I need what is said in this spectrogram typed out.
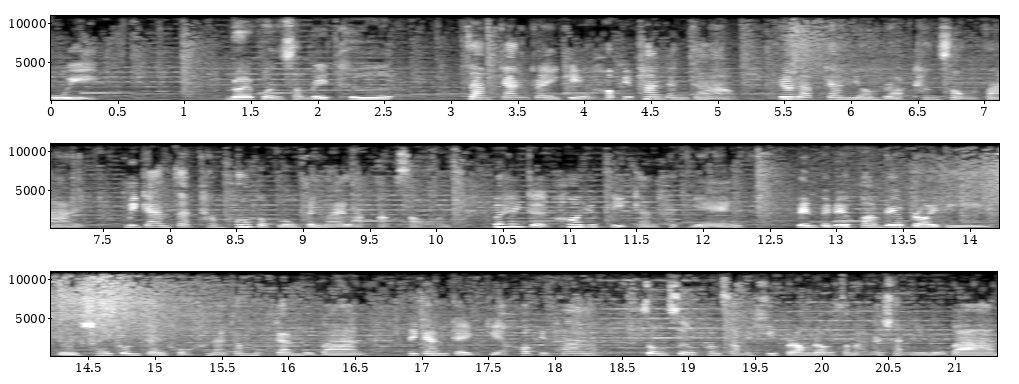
คุย โดยผลสำเร็จคือ จากการไกล่เกลี่ยข้อพิพาทดังกล่าว ได้รับการยอมรับทั้งสองฝ่าย มีการจัดทำข้อตกลงเป็นลายลักษณ์อักษร เพื่อให้เกิดข้อยุติการขัดแย้ง เป็นไปด้วยความเรียบร้อยดี โดยใช้กลไกของคณะกรรมการหมู่บ้าน ในการไกล่เกลี่ยข้อพิพาทส่งเสริมความสามัคคีปรองดองสมานฉันท์ในหมู่บ้าน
